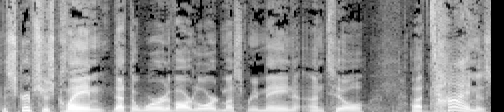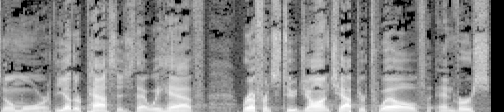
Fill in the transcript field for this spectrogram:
The Scriptures claim that the Word of our Lord must remain until uh, time is no more. The other passage that we have reference to, John chapter 12 and verse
